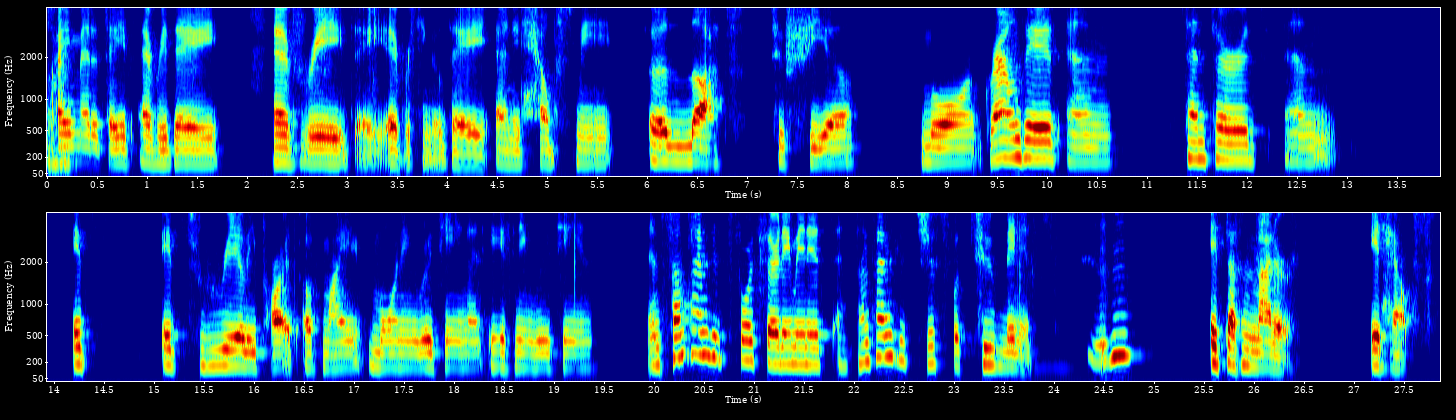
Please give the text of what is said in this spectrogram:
I meditate every day every day, every single day. And it helps me a lot to feel more grounded and centered. And it's, it's really part of my morning routine and evening routine. And sometimes it's for 30 minutes, and sometimes it's just for two minutes. Mm-hmm. It doesn't matter, it helps.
